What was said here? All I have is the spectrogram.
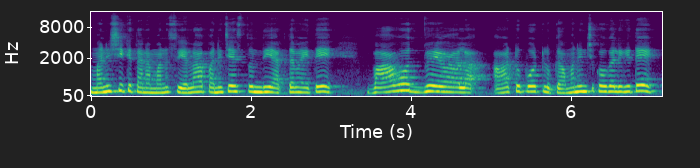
మనిషికి తన మనసు ఎలా పనిచేస్తుంది అర్థమైతే భావోద్వేగాల ఆటుపోట్లు గమనించుకోగలిగితే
